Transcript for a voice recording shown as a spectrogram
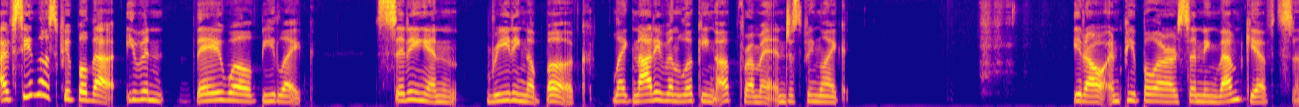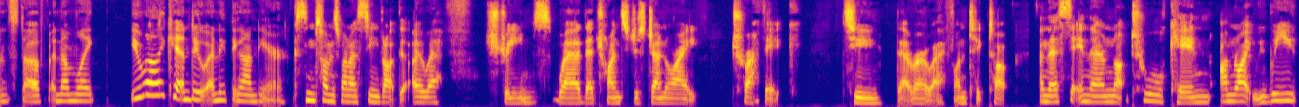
I've seen those people that even they will be like sitting and reading a book, like not even looking up from it and just being like, you know, and people are sending them gifts and stuff. And I'm like, you really can't do anything on here. Sometimes when I see like the OF streams where they're trying to just generate traffic to their OF on TikTok and they're sitting there and not talking, I'm like, we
